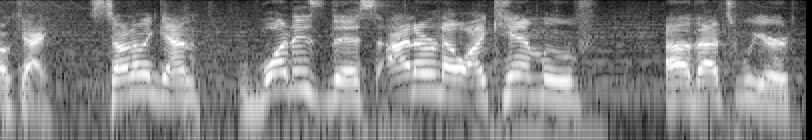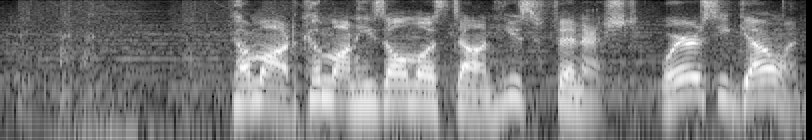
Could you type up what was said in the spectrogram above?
Okay, stun him again. What is this? I don't know, I can't move. Uh, that's weird. Come on, come on, he's almost done. He's finished. Where is he going?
